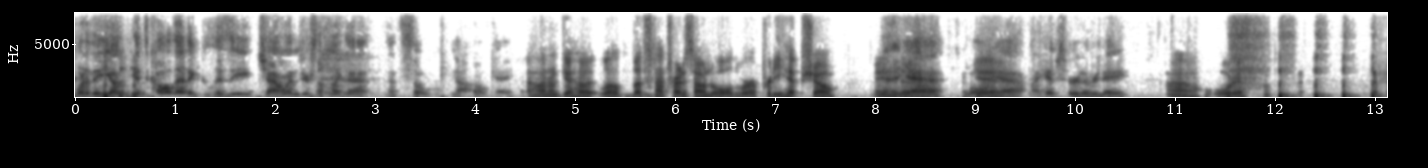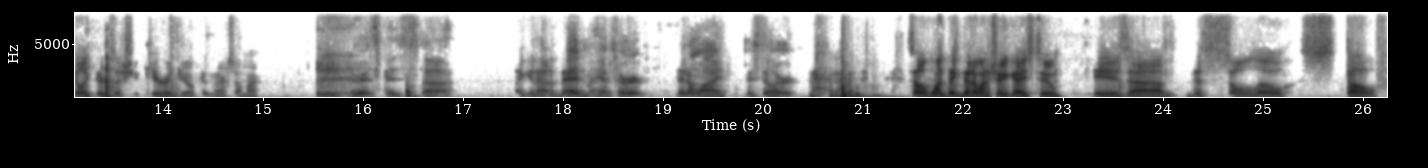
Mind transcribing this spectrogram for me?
What do the young kids call that? A glizzy challenge or something like that? That's so not okay. Oh, I don't get how. Well, let's not try to sound old. We're a pretty hip show. And, yeah, uh, yeah. Oh yeah. yeah. My hips hurt every day. oh, what if? I feel like there's a Shakira joke in there somewhere. There is because uh, I get out of bed, my hips hurt. They don't lie. They still hurt. so one thing that I want to show you guys too is um, the solo stove.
